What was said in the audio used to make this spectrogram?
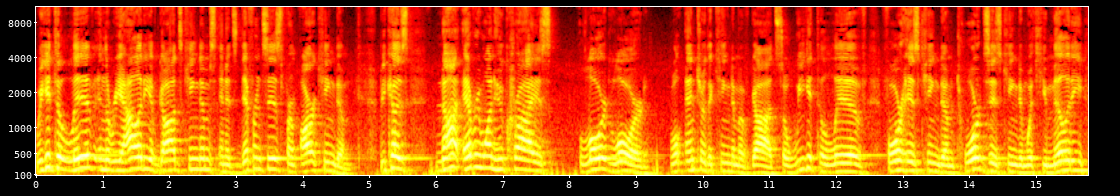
We get to live in the reality of God's kingdoms and its differences from our kingdom. Because not everyone who cries, Lord, Lord, will enter the kingdom of God. So we get to live for his kingdom, towards his kingdom, with humility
